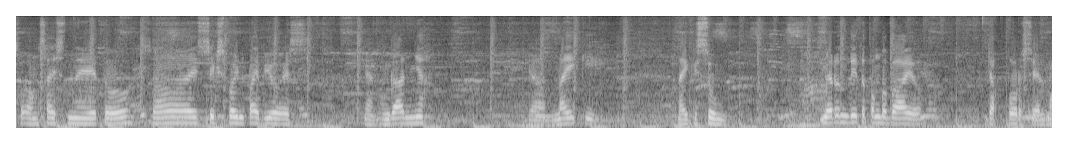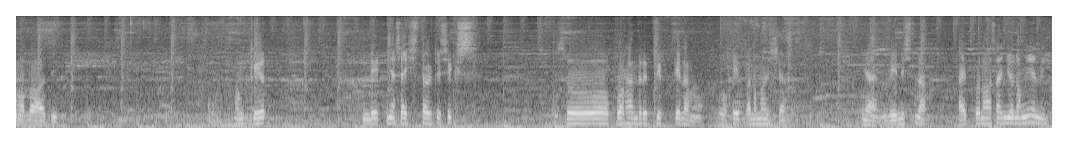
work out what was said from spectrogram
So, ang size nito, size 6.5 US. Yan, ang gaan niya. Yan, Nike. Nike Zoom. Meron dito pang babae, oh. Jack Porcel, mga body. Ang cute. Late niya size 36. So, 450 lang, oh. Okay pa naman siya. Yan, linis lang. Kahit punasan nyo lang yan, eh.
